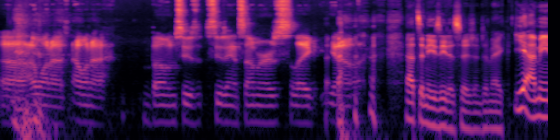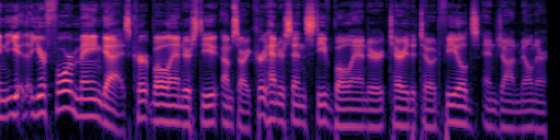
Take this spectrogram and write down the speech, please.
Uh, I want to I want to bone Sus- Suzanne Somers. Like you know. That's an easy decision to make. Yeah, I mean, you, your four main guys: Kurt Bolander, Steve. I'm sorry, Kurt Henderson, Steve Bolander, Terry the Toad Fields, and John Milner.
